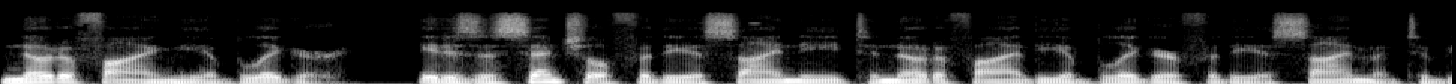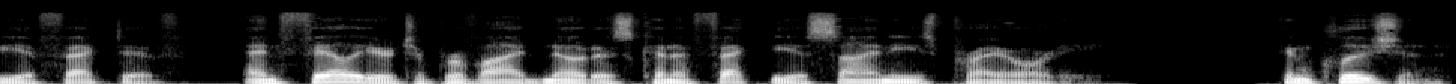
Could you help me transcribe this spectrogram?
Notifying the obligor, it is essential for the assignee to notify the obligor for the assignment to be effective, and failure to provide notice can affect the assignee's priority. Conclusion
